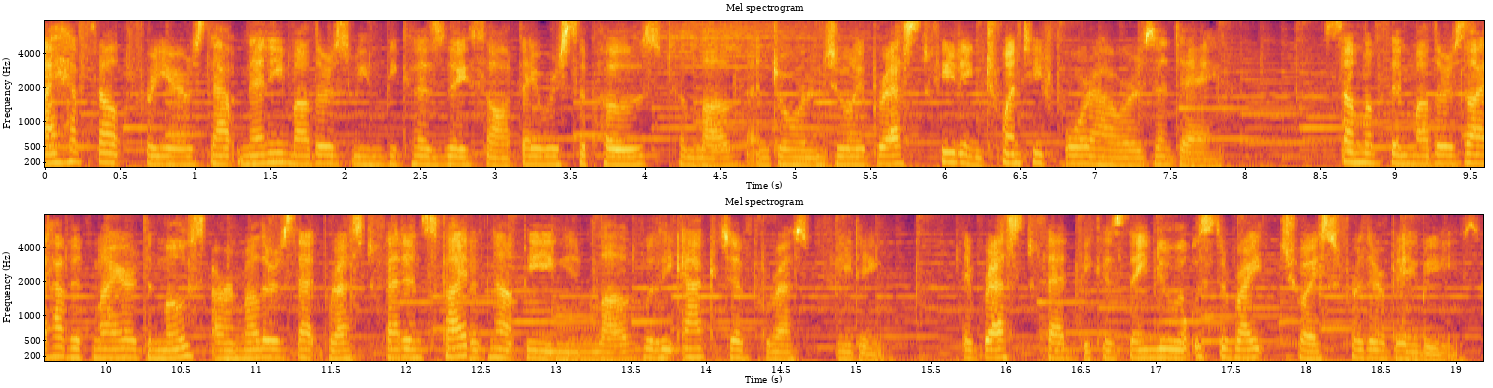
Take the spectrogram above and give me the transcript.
I have felt for years that many mothers mean because they thought they were supposed to love and or enjoy breastfeeding 24 hours a day. Some of the mothers I have admired the most are mothers that breastfed in spite of not being in love with the act of breastfeeding. They breastfed because they knew it was the right choice for their babies.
